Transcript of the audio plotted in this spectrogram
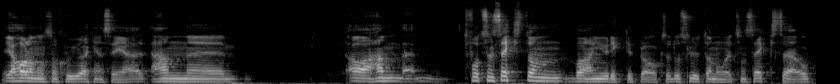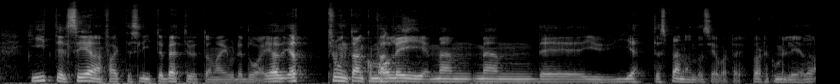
jag har honom som sjua kan jag säga. Han... eh, Ja, han... 2016 var han ju riktigt bra också. Då slutade han året som sexa. Och hittills ser han faktiskt lite bättre ut än han gjorde då. Jag, jag tror inte han kommer hålla i, men, men det är ju jättespännande att se vart det, vart det kommer leda.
